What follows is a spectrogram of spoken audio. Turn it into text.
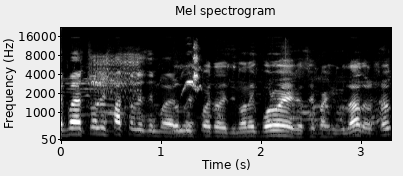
এবার চল্লিশ পাঁচচল্লিশ দিন বয়স। চল্লিশ পঁয়তাল্লিশ দিন অনেক বড় হয়ে গেছে পাখিগুলা দর্শক।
